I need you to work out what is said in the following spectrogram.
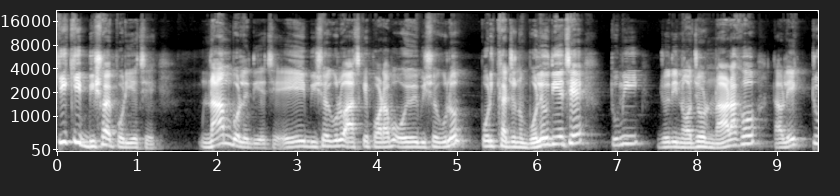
কি কি বিষয় পড়িয়েছে? নাম বলে দিয়েছে। এই বিষয়গুলো আজকে পড়াবো, ওই ওই বিষয়গুলো পরীক্ষার জন্য বলেও দিয়েছে। তুমি যদি নজর না রাখো, তাহলে একটু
